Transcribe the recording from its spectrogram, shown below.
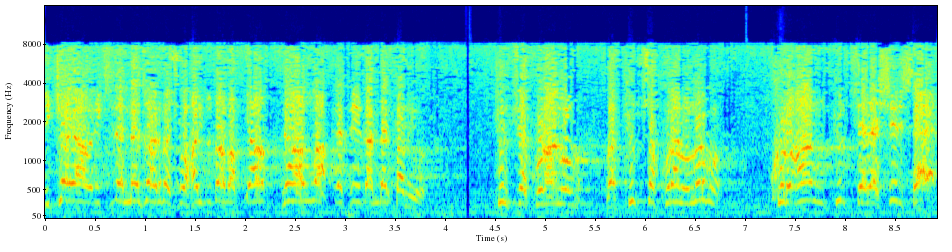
iki ayağı ikisi de mezarda şu hayduda bak ya. Ne Allah ne peygamber tanıyor. Türkçe Kur'an olur. La Türkçe Kur'an olur mu? Kur'an Türkçeleşirse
